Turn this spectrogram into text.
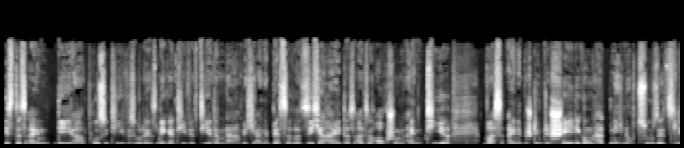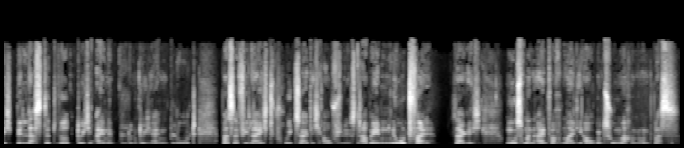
ist das ein DA-positives oder ist negatives Tier. Dann habe ich eine bessere Sicherheit, dass also auch schon ein Tier, was eine bestimmte Schädigung hat, nicht noch zusätzlich belastet wird durch, eine, durch ein Blut, was er vielleicht frühzeitig auflöst. Aber im Notfall sage ich, muss man einfach mal die Augen zumachen und was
